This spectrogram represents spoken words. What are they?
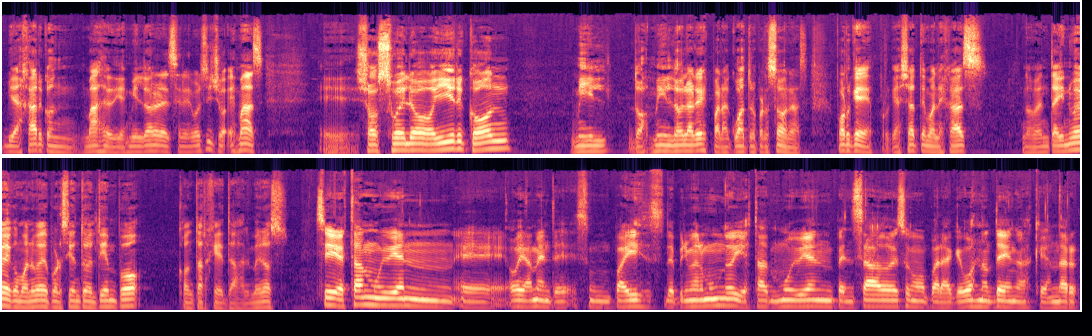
viajar con más de 10 mil dólares en el bolsillo. Es más, eh, yo suelo ir con mil, dos mil dólares para cuatro personas. ¿Por qué? Porque allá te manejas 99,9% del tiempo con tarjeta, al menos Sí, está muy bien, eh, obviamente, es un país de primer mundo y está muy bien pensado eso como para que vos no tengas que andar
